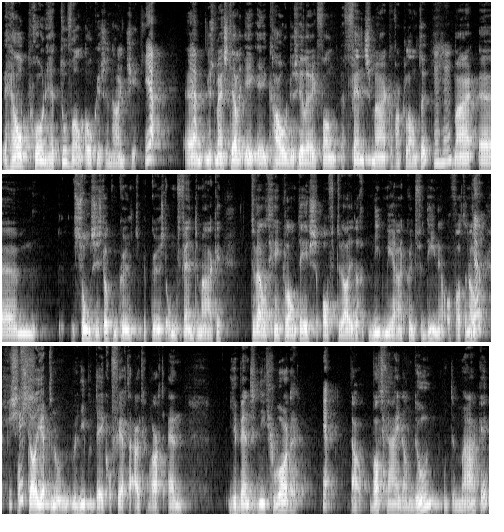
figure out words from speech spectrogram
help gewoon het toeval ook eens een handje. Ja, Eh, Ja. Dus mijn stelling, ik, ik hou dus heel erg van fans maken van klanten. mhm. Maar ehm, soms is het ook een kunst, een kunst om een fan te maken, terwijl het geen klant is. Of terwijl je er niet meer aan kunt verdienen, of wat dan ook. ja of stel je hebt een, een hypotheekofferte uitgebracht en je bent het niet geworden. Nou, wat ga je dan doen om te maken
